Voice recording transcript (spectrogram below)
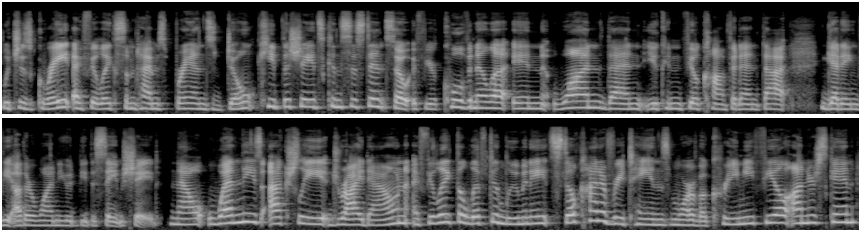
which is great. I feel like sometimes brands don't keep the shades consistent. So if you're cool vanilla in one, then you can feel confident that getting the other one, you would be the same shade. Now, when these actually dry down, I feel like the Lift and Luminate still kind of retains more of a creamy feel on your skin.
